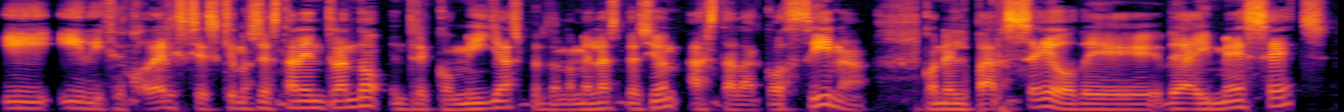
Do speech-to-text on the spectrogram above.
y, y, dicen, joder, si es que nos están entrando, entre comillas, perdóname la expresión, hasta la cocina, con el parseo de iMessage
